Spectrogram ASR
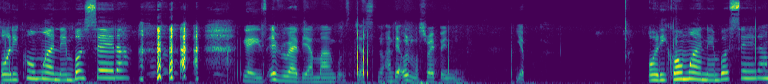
oliko omwana embosera guys everywhere there are mangoes just no and they're almost ripening. Yep. Oliko omwana embosera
